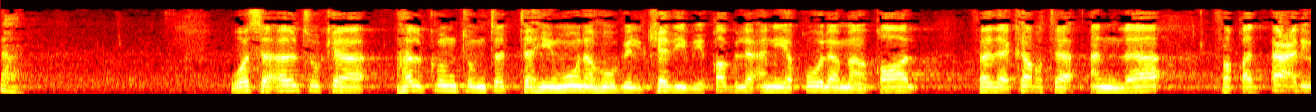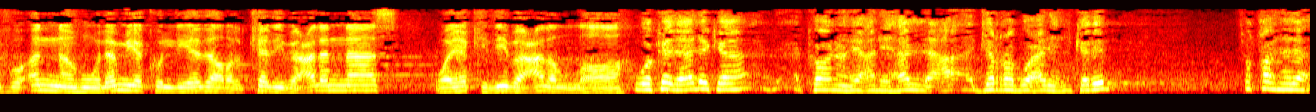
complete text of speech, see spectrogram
نعم. وسألتك هل كنتم تتهمونه بالكذب قبل أن يقول ما قال؟ فذكرت أن لا فقد أعرف أنه لم يكن ليذر الكذب على الناس ويكذب على الله. وكذلك كونه يعني هل جربوا عليه الكذب؟ فقال لا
